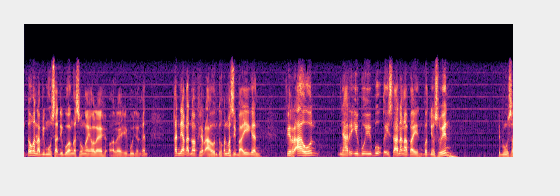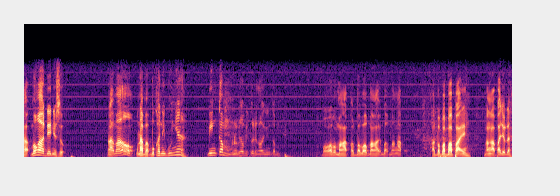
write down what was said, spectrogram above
Tahu kan Nabi Musa dibuang ke sungai oleh oleh ibunya kan? Kan diangkat sama Fir'aun tuh kan masih bayi kan. Fir'aun nyari ibu-ibu ke istana ngapain? Buat nyusuin? Ibu Musa, mau nggak dia nyusu? Nggak mau. Kenapa? Bukan ibunya. Mingkem. Nabi Musa itu dengan mingkem. Bawa apa mangap? Kalau bawa mangap, mangap. Kalau bapak-bapak ya, mangap aja udah.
